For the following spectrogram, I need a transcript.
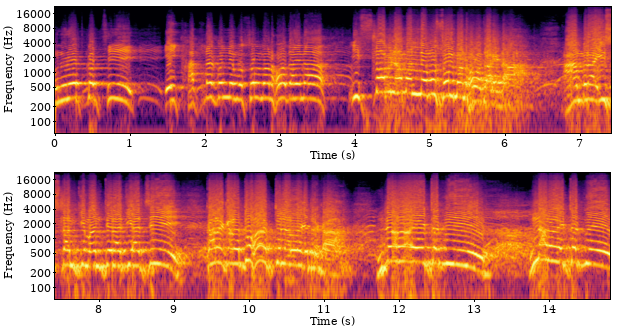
অনুরোধ করছি, এই খাতনা করলে মুসলমান হওয়া যায় না, ইসলাম না মানলে মুসলমান হওয়া যায় না। আমরা ইসলাম কি মানতে রাজি আছি। কারা কারা দোহাত তুলে আল্লাহকে দেখা। নারায় তাকবীর নারায় তাকবীর।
